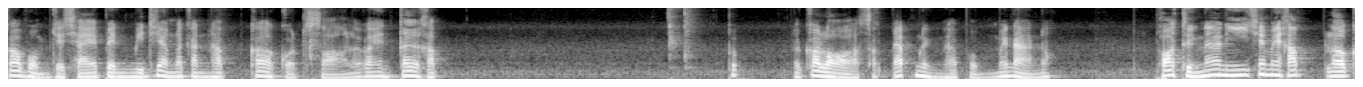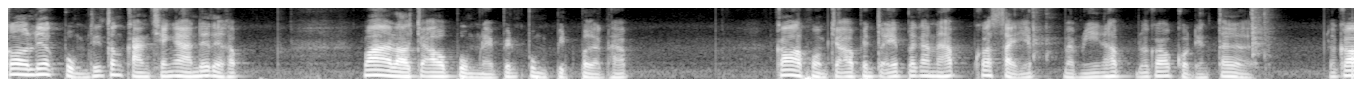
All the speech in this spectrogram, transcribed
ก็ผมจะใช้เป็น medium แล้วกันครับ ก็กด 2 แล้วก็ enter ครับปุ๊บแล้วก็รอสักแป๊บหนึ่งนะครับ ผมไม่นานเนาะ อถึงหน้านี้ใช่ไหมครับ เราก็เลือกปุ่มที่ต้องการใช้งานได้เลยครับ ว่าเราจะเอาปุ่มไหนเป็นปุ่มปิดเปิดครับ ก็ผมจะเอาเป็นตัว F แล้วกันนะครับ ก็ใส่ F แบบนี้นะครับ แล้วก็กด enter แล้วก็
